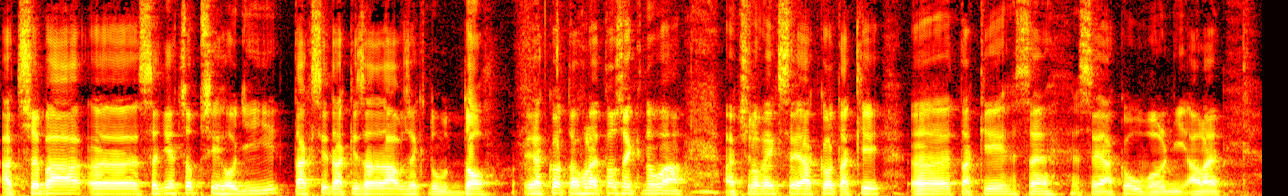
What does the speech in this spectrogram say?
a třeba e, se něco přihodí, tak si taky zadám, řeknu do. Jako tohle to řeknu a, a člověk se jako taky, e, taky se, se jako uvolní, ale Eh,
